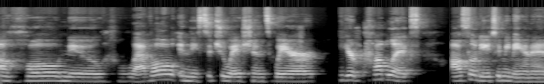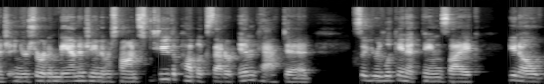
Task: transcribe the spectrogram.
a whole new level in these situations where your publics also need to be managed and you're sort of managing the response to the publics that are impacted. So you're looking at things like, you know,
